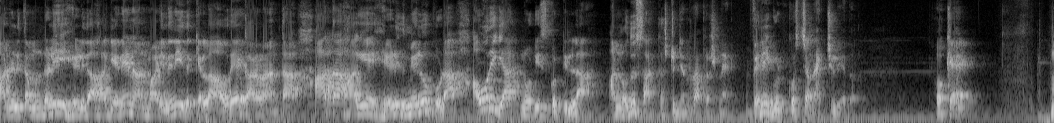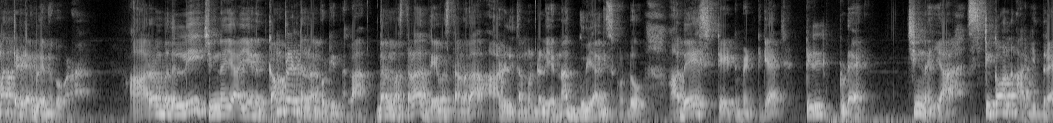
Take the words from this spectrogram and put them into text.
ಆಡಳಿತ ಮಂಡಳಿ ಹೇಳಿದ ಹಾಗೇನೆ ನಾನು ಮಾಡಿದ್ದೀನಿ, ಇದಕ್ಕೆಲ್ಲ ಅವರೇ ಕಾರಣ ಅಂತ ಆತ ಹಾಗೆ ಹೇಳಿದ ಮೇಲೂ ಕೂಡ ಅವ್ರಿಗೆ ಯಾಕೆ ನೋಟಿಸ್ ಕೊಟ್ಟಿಲ್ಲ ಅನ್ನೋದು ಸಾಕಷ್ಟು ಜನರ ಪ್ರಶ್ನೆ. ವೆರಿ ಗುಡ್ ಕ್ವಶನ್ ಆಕ್ಚುಲಿ ಅದು. ಓಕೆ ಮತ್ತೆ ಟೈಮ್ ಹೋಗೋಣ. ಆರಂಭದಲ್ಲಿ ಚಿನ್ನಯ್ಯ ಏನು ಕಂಪ್ಲೇಂಟ್ ಅನ್ನ ಕೊಟ್ಟಿದ್ನಲ್ಲ, ಧರ್ಮಸ್ಥಳ ದೇವಸ್ಥಾನದ ಆಡಳಿತ ಮಂಡಳಿಯನ್ನ ಗುರಿಯಾಗಿಸಿಕೊಂಡು, ಅದೇ ಸ್ಟೇಟ್ಮೆಂಟ್ಗೆ till today Chinnayya stick on ಆಗಿದ್ರೆ.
